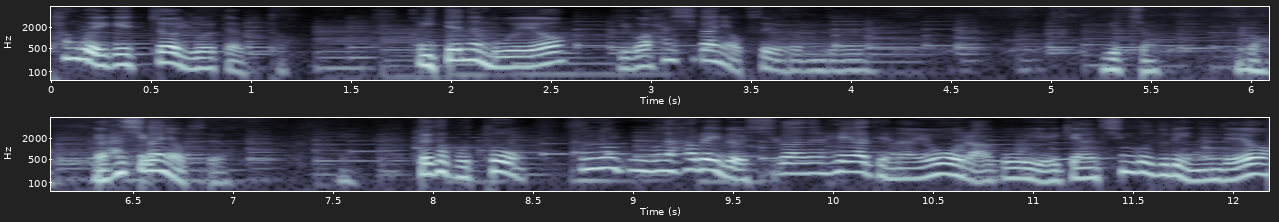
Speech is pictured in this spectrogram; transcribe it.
탐구 얘기했죠? 6월 달부터. 이때는 뭐예요? 이거 할 시간이 없어요, 여러분들. 알겠죠? 이거. 할 시간이 없어요. 예. 그래서 보통 수능 공부는 하루에 몇 시간을 해야 되나요? 라고 얘기한 친구들이 있는데요.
